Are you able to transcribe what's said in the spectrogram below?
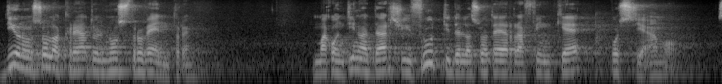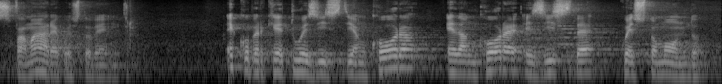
Dio non solo ha creato il nostro ventre, ma continua a darci i frutti della sua terra affinché possiamo sfamare questo ventre. Ecco perché tu esisti ancora ed ancora esiste questo mondo.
